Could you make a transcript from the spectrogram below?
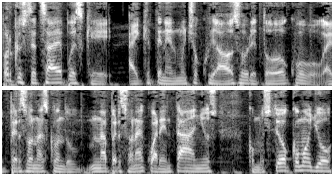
porque usted sabe pues que hay que tener mucho cuidado, sobre todo cuando hay personas, cuando una persona de 40 años, como usted o como yo,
